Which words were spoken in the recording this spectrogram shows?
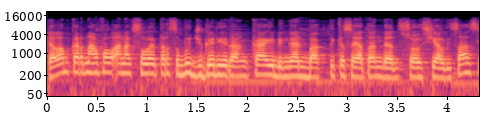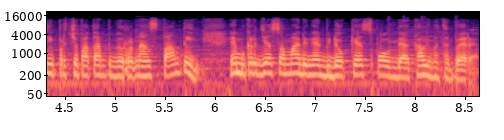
Dalam Karnaval Anak Soleh tersebut juga dirangkai dengan bakti kesehatan dan sosialisasi percepatan penurunan stunting yang bekerja sama dengan Bidokes Polda Kalimantan Barat.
